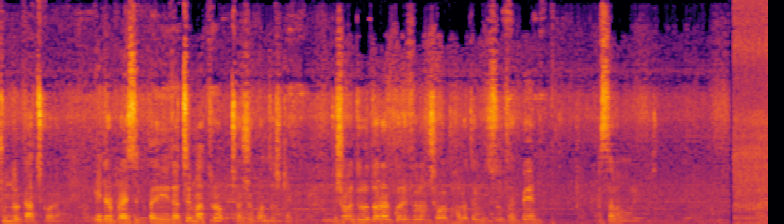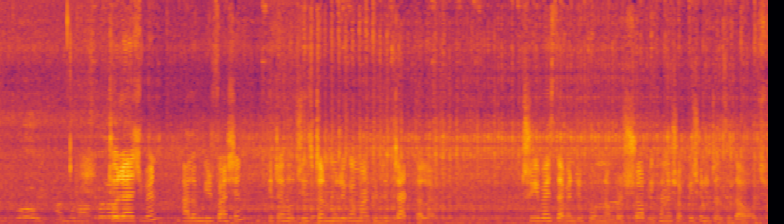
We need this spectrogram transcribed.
সুন্দর কাজ করা। এটার প্রাইস পেয়ে যাচ্ছেন মাত্র ছয়শো পঞ্চাশ টাকা। তো সবাই দ্রুত অর্ডার করে ফেলুন, সবাই ভালো থাকবেন, সুস্থ থাকবেন। আসসালামু আলাইকুম। চলে আসবেন আলমগীর ফ্যাশন এটা হচ্ছে ইস্টার্ন মল্লিকা মার্কেটের চারতলা। Three by seventy four number shop এখানে সব কিছু ডিটেলসে দেওয়া আছে।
